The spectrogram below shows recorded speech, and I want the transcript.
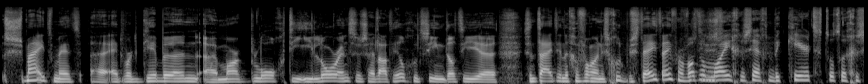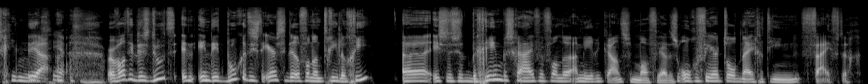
smijt met uh, Edward Gibbon, uh, Mark Bloch, T.E. Lawrence. Dus hij laat heel goed zien dat hij zijn tijd in de gevangenis goed besteed heeft. Maar wat hij dus... mooi gezegd, bekeerd tot de geschiedenis. Ja. ja. Maar wat hij dus doet in, in dit boek: het is het eerste deel van een trilogie. Uh, is dus het begin beschrijven van de Amerikaanse maffia. Dus ongeveer tot 1950.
